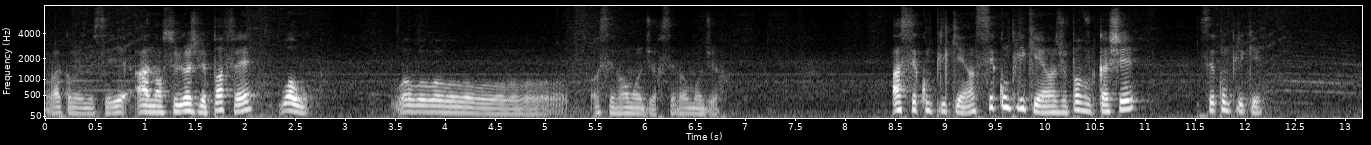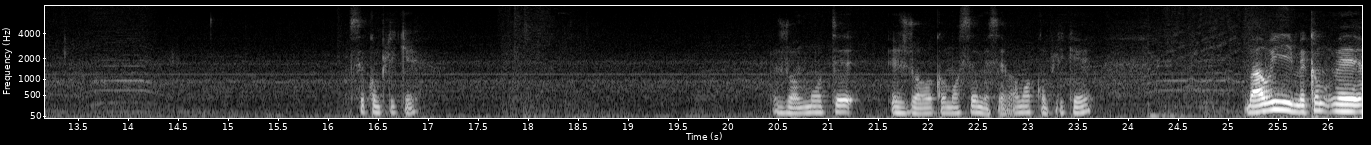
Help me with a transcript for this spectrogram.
On va quand même essayer. Ah non, celui-là, je l'ai pas fait. Waouh. Waouh, waouh, waouh, Oh, c'est vraiment dur, c'est vraiment dur. Ah, c'est compliqué, hein. C'est compliqué, hein. Je vais pas vous le cacher. C'est compliqué. C'est compliqué. Je dois monter et je dois recommencer, mais c'est vraiment compliqué. Bah oui, mais comme... Mais...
